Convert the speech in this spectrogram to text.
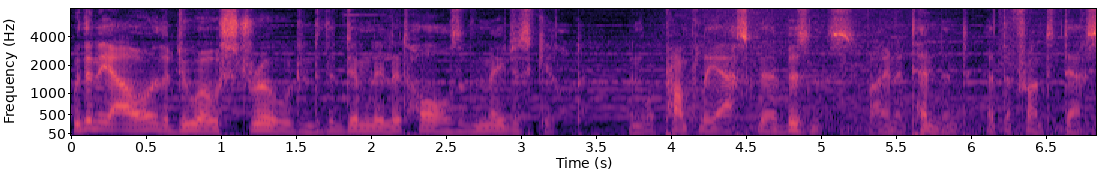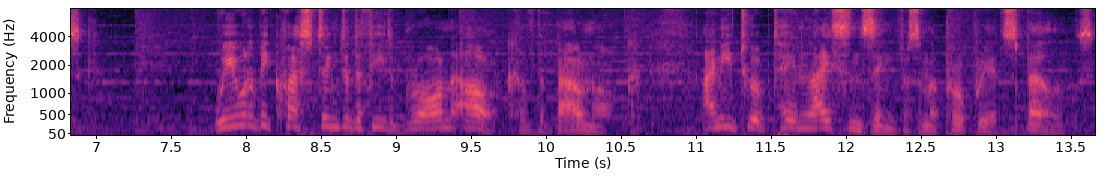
Within the hour, the duo strode into the dimly lit halls of the Magus Guild and were promptly asked their business by an attendant at the front desk. We will be questing to defeat Braun Auk of the Baunok. I need to obtain licensing for some appropriate spells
